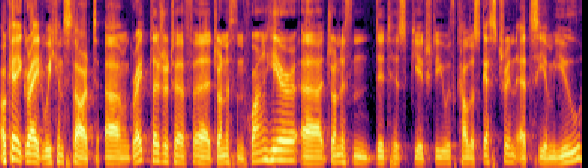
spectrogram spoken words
Okay, great. We can start. Um, great pleasure to have uh, Jonathan Huang here. Uh, Jonathan did his PhD with Carlos Guestrin at CMU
